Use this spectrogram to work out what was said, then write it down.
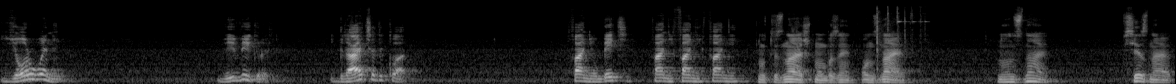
You're winning. Вы выиграли. Играйте адекватно. Фанни, убейте. Фанни, Фанни, Фанни. Ну ты знаешь Мобазен, он знает. Ну он знает. Все знают.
